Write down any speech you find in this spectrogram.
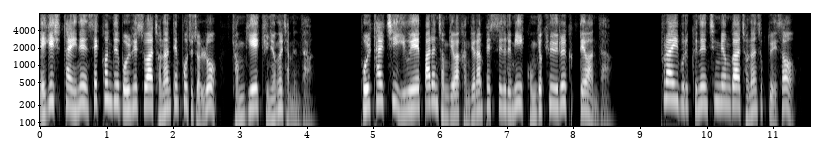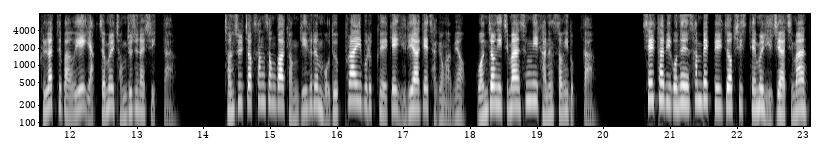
에게슈타인은 세컨드 볼 회수와 전환 템포 조절로 경기의 균형을 잡는다. 볼 탈취 이후의 빠른 전개와 간결한 패스 흐름이 공격 효율을 극대화한다. 프라이부르크는 측면과 전환 속도에서 글라트바흐의 약점을 정조준할 수 있다. 전술적 상성과 경기 흐름 모두 프라이부르크에게 유리하게 작용하며 원정이지만 승리 가능성이 높다. 셀타비고는 300 빌드업 시스템을 유지하지만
